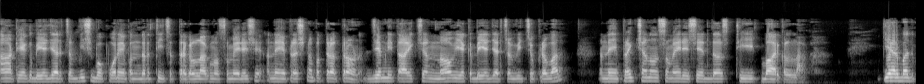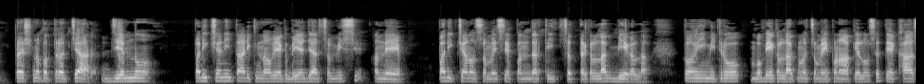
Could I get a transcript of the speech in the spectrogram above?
આઠ એક બે હજાર ચોવીસ, બપોરે પંદરથી સત્તર કલાકનો સમય રહેશે. અને પ્રશ્નપત્ર ત્રણ. જેમની તારીખ છે નવ એક બે હજાર ચોવીસ શુક્રવાર. અને પરીક્ષાનો સમય રહેશે દસથી બાર કલાક. ત્યારબાદ પ્રશ્નપત્ર ચાર, જેમનો પરીક્ષાની તારીખ નવ એક બે હજાર છવ્વીસ છે અને પરીક્ષાનો સમય છે પંદરથી સત્તર કલાક બે કલાક. તો અહીં મિત્રો બે કલાકનો સમય પણ આપેલો છે, તે ખાસ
